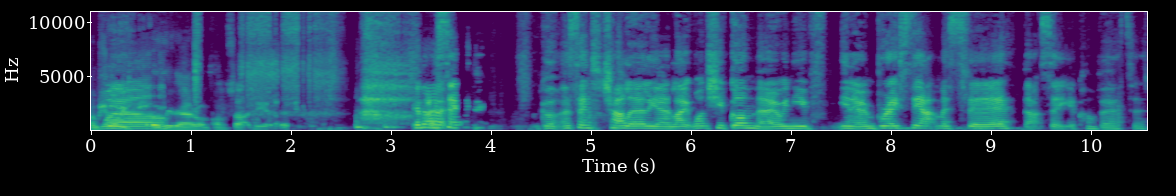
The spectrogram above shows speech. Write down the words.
I'm sure he's Well- probably there on, on Saturday. Can I, was saying, I was saying to Chal earlier, like once you've gone there and you've you know embraced the atmosphere, that's it. You're converted.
